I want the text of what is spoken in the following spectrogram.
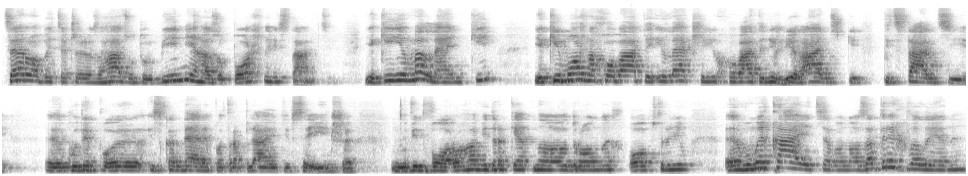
Це робиться через газотурбінні, газопоршневі станції, які є маленькі, які можна ховати і легше їх ховати, ніж гігантські підстанції, куди по- е, іскандери потрапляють і все інше від ворога, від ракетно-дронних обстрілів. Е, Вмикається воно за три хвилини,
